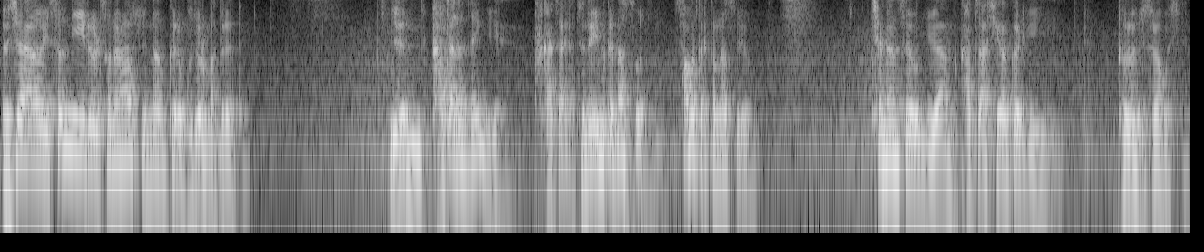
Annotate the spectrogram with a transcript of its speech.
러시아의 승리를 선언할 수 있는 그런 구조를 만들어야 돼. 이런 가짜 전쟁이에요. 다 가짜야. 전쟁 이미 끝났어. 3월달에 끝났어요. 체면 세우기 위한 가짜 시간 끌기 더러운 짓을 하고 있어요.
